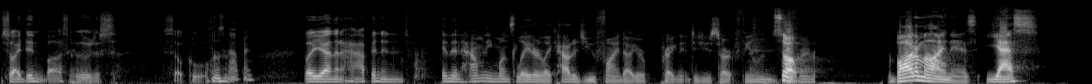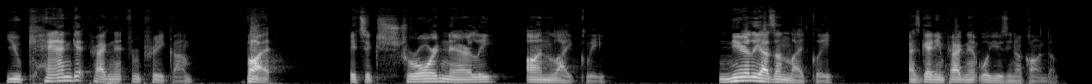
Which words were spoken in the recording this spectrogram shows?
so I didn't bust because it was just so cool. What's happened? but yeah, and then it happened, and And then how many months later, like, how did you find out you're pregnant? Did you start feeling So- different? The bottom line is yes, you can get pregnant from precum, but it's extraordinarily unlikely, nearly as unlikely as getting pregnant while using a condom.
